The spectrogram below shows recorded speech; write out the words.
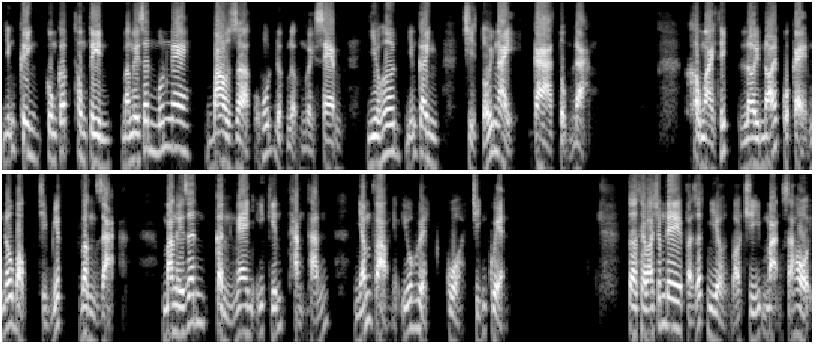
những kênh cung cấp thông tin mà người dân muốn nghe bao giờ cũng hút được lượng người xem nhiều hơn những kênh chỉ tối ngày ca tụng đảng. Không ai thích lời nói của kẻ nâu bọc chỉ biết vâng dạ, mà người dân cần nghe những ý kiến thẳng thắn nhắm vào những yếu huyệt của chính quyền. Tờ Thời báo chấm và rất nhiều báo chí mạng xã hội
